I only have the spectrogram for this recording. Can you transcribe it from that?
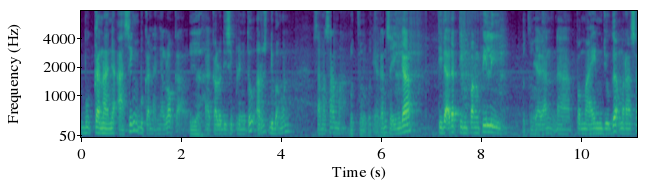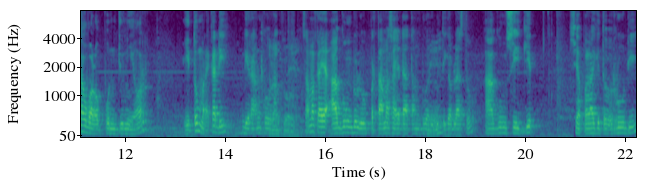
Bukan hanya asing, bukan hanya lokal. Iya. Eh, kalau disiplin itu harus dibangun sama-sama. Betul, betul. Ya kan sehingga tidak ada timpang pilih. Betul. Ya kan? Nah, pemain juga merasa walaupun junior itu mereka di dirangkul. Dirangkul. Sama kayak Agung dulu pertama saya datang Hmm. 2013 tuh, Agung Sigit siapa lagi tuh Rudi.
